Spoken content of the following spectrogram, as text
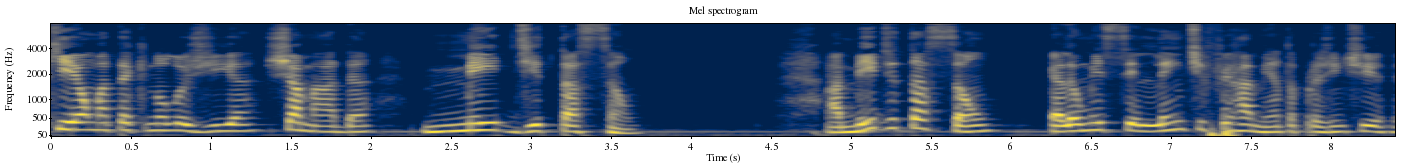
que é uma tecnologia chamada meditação. A meditação ela é uma excelente ferramenta para a gente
